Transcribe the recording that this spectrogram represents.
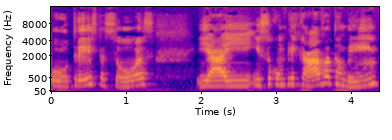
ou três pessoas. E aí isso complicava também.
